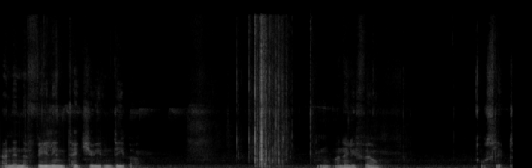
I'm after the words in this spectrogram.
And then the feeling takes you even deeper. I nearly fell or slipped.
